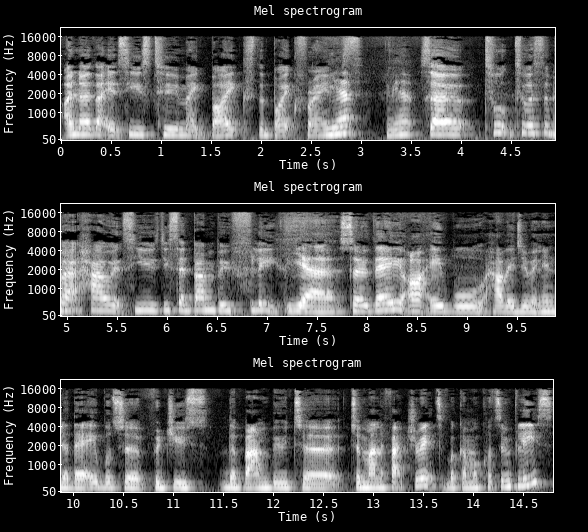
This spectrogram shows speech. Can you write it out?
I know that it's used to make bikes, the bike frames. Yep. Yep. So talk to us about how it's used. You said bamboo fleece. Yeah, so they are able how they do it in India, they're able to produce the bamboo to to manufacture it to become a cotton fleece.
